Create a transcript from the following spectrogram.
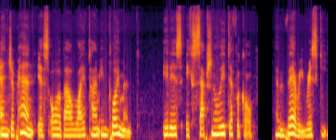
And Japan is all about lifetime employment it is exceptionally difficult and very risky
